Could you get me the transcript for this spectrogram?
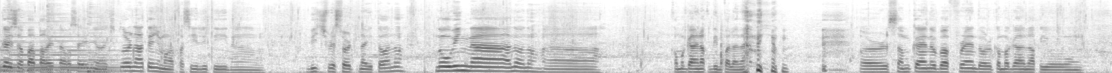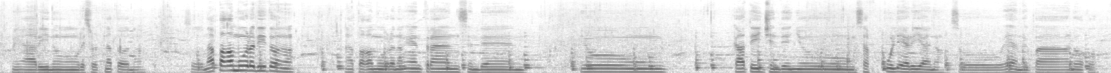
Yun guys, papakita ko sa inyo. Explore natin yung mga facility ng beach resort na ito, no? Knowing na ano no, ah, kamag-anak din pala namin yun. or some kind of a friend or kamag-anak yung may-ari ng resort na to, no? So napakamura dito, no? Napakamura ng entrance and then yung cottage and then yung sa pool area, no? So ayan, nagpa ano ako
